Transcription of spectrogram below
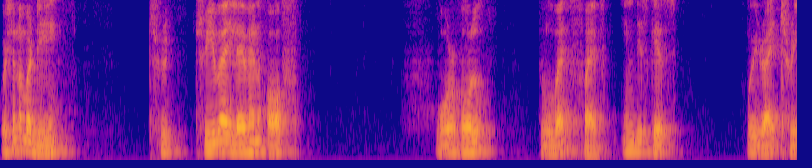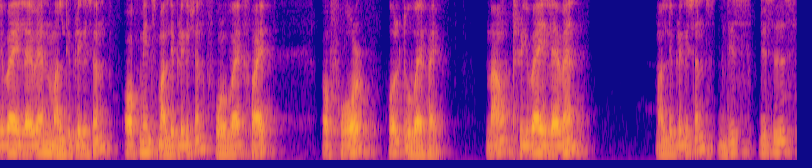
question number D 3 3 by 11 of 4 whole 2 by 5 in this case we write 3 by 11 multiplication of means multiplication 4 by 5 of 4 whole 2 by 5 now 3 by 11 multiplications. This this is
